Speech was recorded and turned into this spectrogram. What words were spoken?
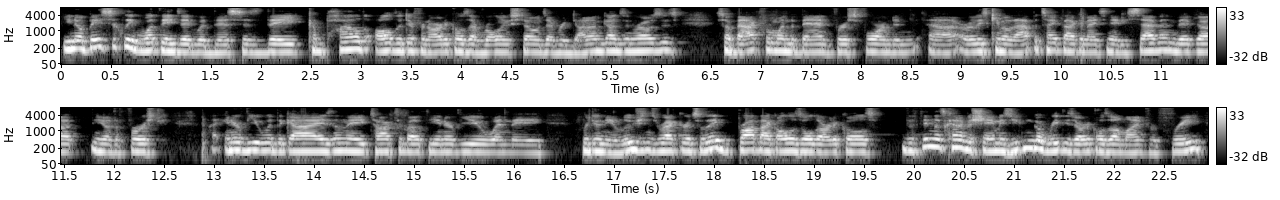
you know, basically what they did with this is they compiled all the different articles that Rolling Stones ever done on Guns N' Roses. So back from when the band first formed, and uh, or at least came out with Appetite back in 1987, they've got, you know, the first uh, interview with the guys, and they talked about the interview when they were doing the Illusions record. So they brought back all those old articles the thing that's kind of a shame is you can go read these articles online for free.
